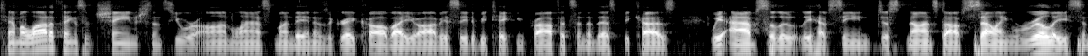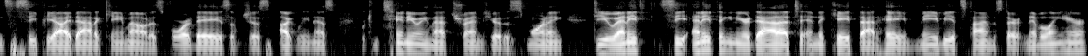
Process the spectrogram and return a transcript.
Tim, a lot of things have changed since you were on last Monday, and it was a great call by you, obviously, to be taking profits into this because we absolutely have seen just nonstop selling really since the CPI data came out. It's four days of just ugliness. We're continuing that trend here this morning. Do you any see anything in your data to indicate that hey, maybe it's time to start nibbling here?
